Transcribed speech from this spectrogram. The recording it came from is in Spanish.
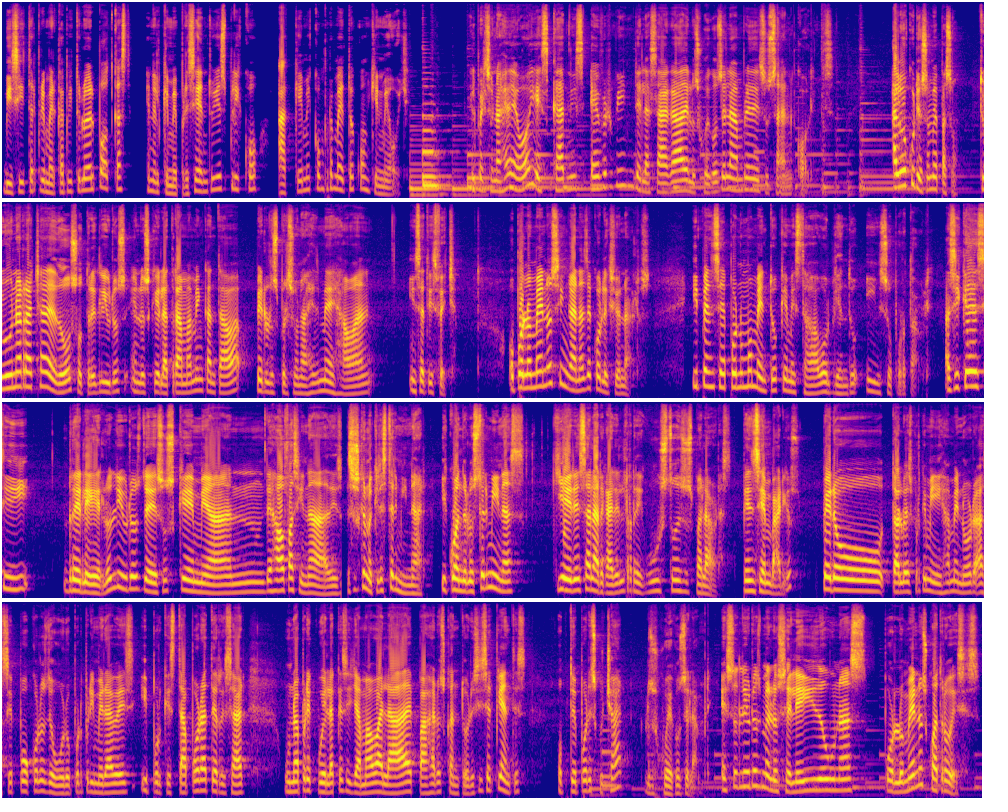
visita el primer capítulo del podcast en el que me presento y explico a qué me comprometo con quien me oye. El personaje de hoy es Katniss Evergreen de la saga de los Juegos del Hambre de Susan Collins. Algo curioso me pasó. Tuve una racha de dos o tres libros en los que la trama me encantaba, pero los personajes me dejaban insatisfecha, o por lo menos sin ganas de coleccionarlos. Y pensé por un momento que me estaba volviendo insoportable. Así que decidí releer los libros de esos que me han dejado fascinada, de esos que no quieres terminar. Y cuando los terminas, quieres alargar el regusto de sus palabras. Pensé en varios, pero tal vez porque mi hija menor hace poco los devoró por primera vez y porque está por aterrizar una precuela que se llama Balada de pájaros, cantores y serpientes, opté por escuchar Los Juegos del Hambre. Estos libros me los he leído unas por lo menos cuatro veces,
